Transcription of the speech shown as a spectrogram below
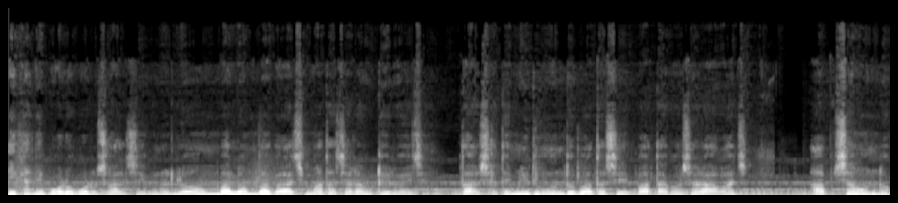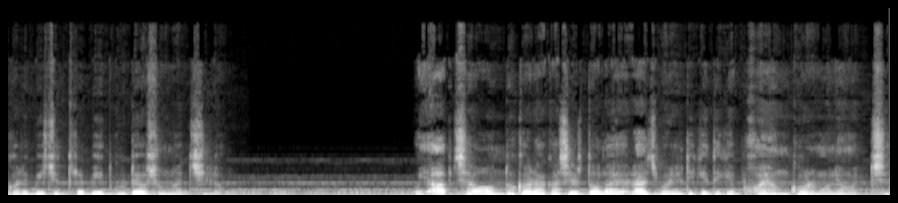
এখানে বড় বড় শাল সেগুনের লম্বা লম্বা গাছ মাথাছাড়া উঠে রয়েছে। তার সাথে মৃদুমন্দ বাতাসে পাতা ঘষার আওয়াজ, আবছা অন্ধকারে বিচিত্র বিদঘুটেও শোনাচ্ছিল। ওই আবছা অন্ধকার আকাশের তলায় রাজবাড়িটিকে দেখে ভয়ঙ্কর মনে হচ্ছে।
